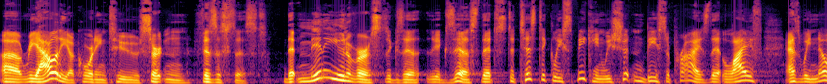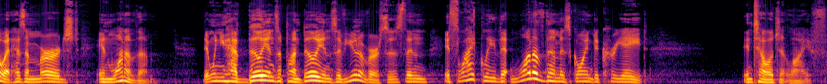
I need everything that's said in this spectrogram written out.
uh, reality, according to certain physicists, that many universes exi- exist that statistically speaking, we shouldn't be surprised that life as we know it has emerged in one of them. That when you have billions upon billions of universes, then it's likely that one of them is going to create intelligent life.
